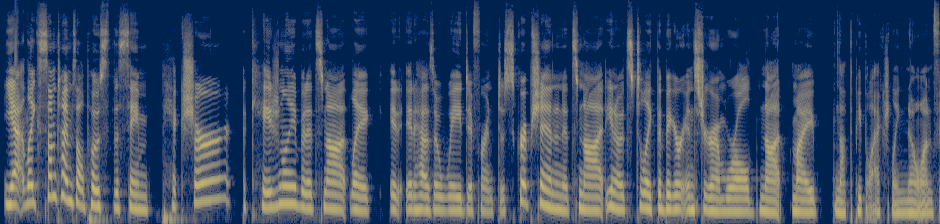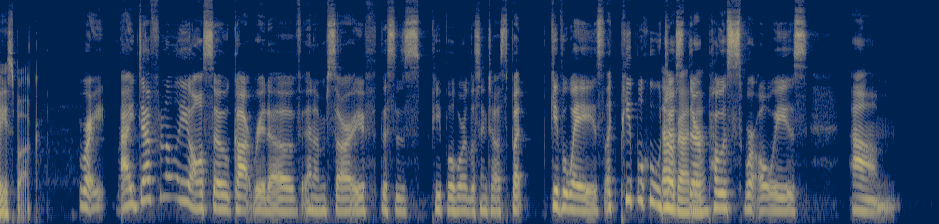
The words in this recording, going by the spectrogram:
Yeah, like sometimes I'll post the same picture occasionally, but it's not like it, it has a way different description and it's not, you know, it's to like the bigger Instagram world, not my not the people I actually know on Facebook. Right. I definitely also got rid of, and I'm sorry if this is people who are listening to us, but giveaways, like people who just God, their yeah. posts were always um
